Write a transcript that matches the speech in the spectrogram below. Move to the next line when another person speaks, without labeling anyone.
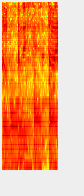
And this is the day.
